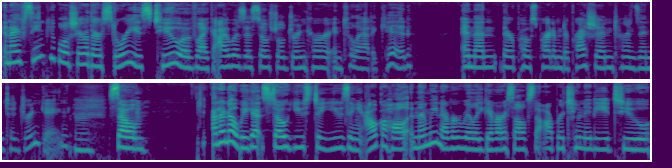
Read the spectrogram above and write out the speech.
And I've seen people share their stories too of like I was a social drinker until I had a kid and then their postpartum depression turns into drinking. Mm. So I don't know, we get so used to using alcohol and then we never really give ourselves the opportunity to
